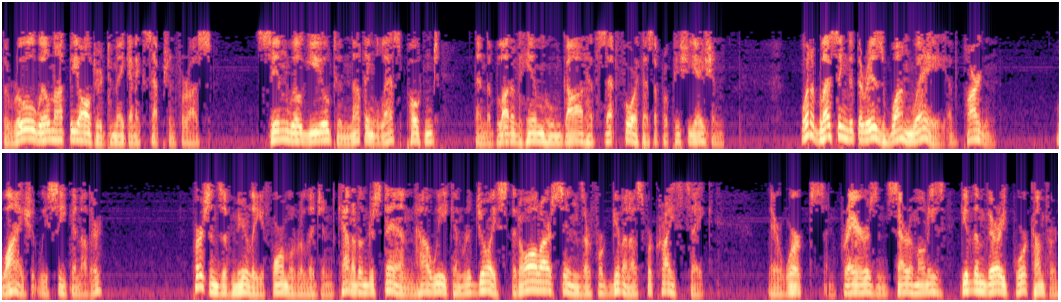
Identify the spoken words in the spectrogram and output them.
the rule will not be altered to make an exception for us. Sin will yield to nothing less potent than the blood of Him whom God hath set forth as a propitiation. What a blessing that there is one way of pardon! Why should we seek another? Persons of merely formal religion cannot understand how we can rejoice that all our sins are forgiven us for Christ's sake. Their works and prayers and ceremonies give them very poor comfort,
